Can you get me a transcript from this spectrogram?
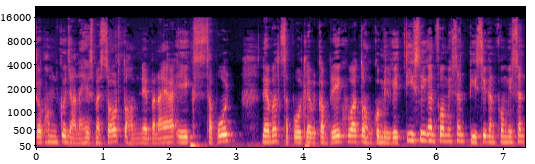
तो अब हमको जाना है इसमें शॉर्ट तो हमने बनाया एक सपोर्ट लेवल सपोर्ट लेवल का ब्रेक हुआ तो हमको मिल गई तीसरी कन्फर्मेशन तीसरी कन्फर्मेशन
